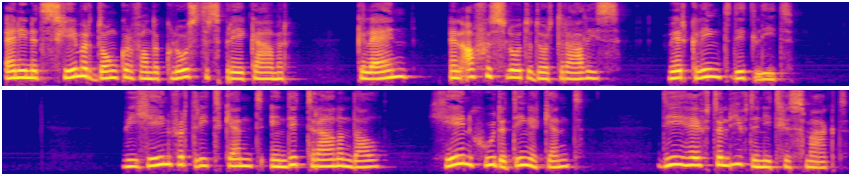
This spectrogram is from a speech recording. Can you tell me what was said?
En in het schemerdonker van de kloosterspreekkamer, klein en afgesloten door tralies, weerklinkt dit lied. Wie geen verdriet kent in dit tranendal, geen goede dingen kent, die heeft de liefde niet gesmaakt,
